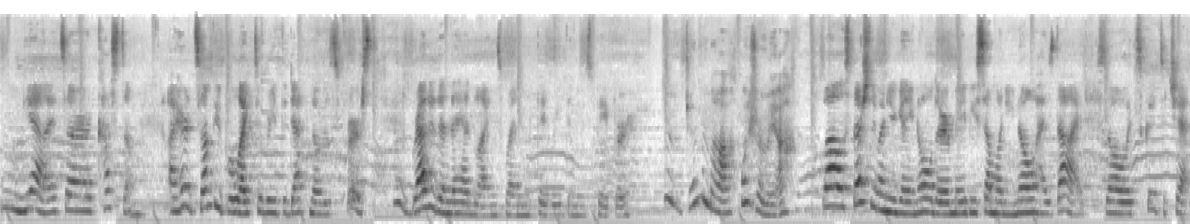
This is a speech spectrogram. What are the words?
Hmm, yeah, it's our custom. I heard some people like to read the death notice first, rather than the headlines when they read the newspaper. 嗯，真的吗？为什么呀？ Well, especially when you're getting older, maybe someone you know has died, so it's good to check.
